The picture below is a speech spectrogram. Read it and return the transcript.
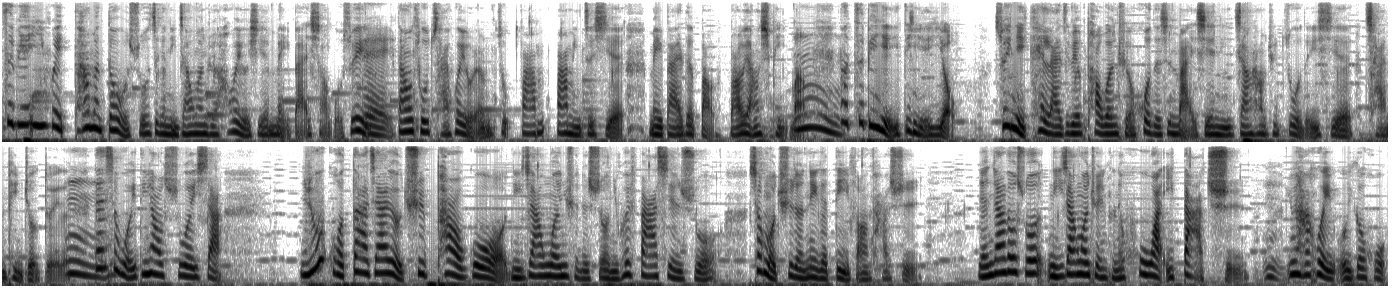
这边因为他们都有说这个泥浆温泉它会有一些美白效果，所以当初才会有人做发发明这些美白的保保养品嘛。嗯，那这边也一定也有。所以你可以来这边泡温泉，或者是买一些泥浆，上去做的一些产品就对了。嗯，但是我一定要说一下，如果大家有去泡过泥浆温泉的时候，你会发现说，像我去的那个地方，它是人家都说泥浆温泉可能户外一大池，嗯，因为它会有一个火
